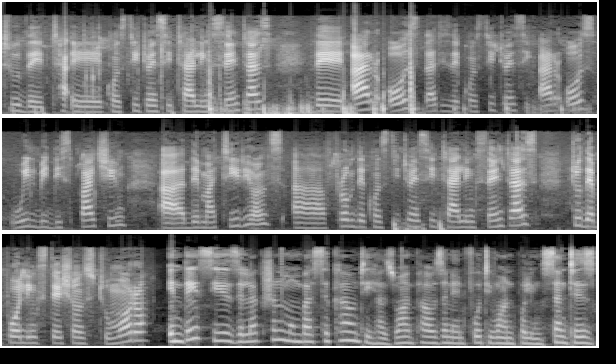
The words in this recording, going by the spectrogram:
to the uh, constituency tallying centers. The ROs, that is the constituency ROs, will be dispatching uh, the materials uh, from the constituency tallying centers to the polling stations tomorrow. In this year's election, Mombasa County has 1,041 polling centers,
